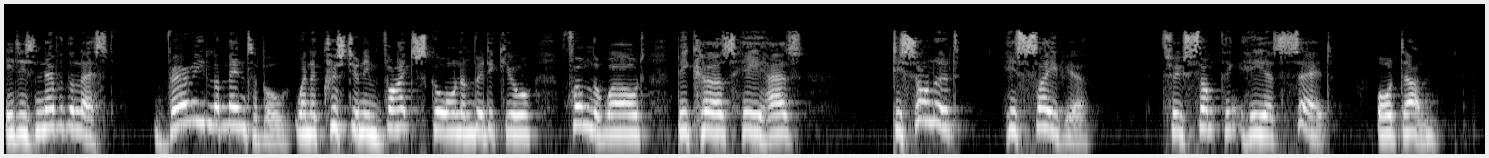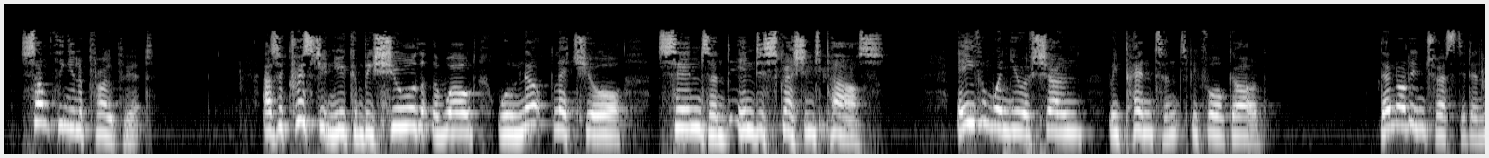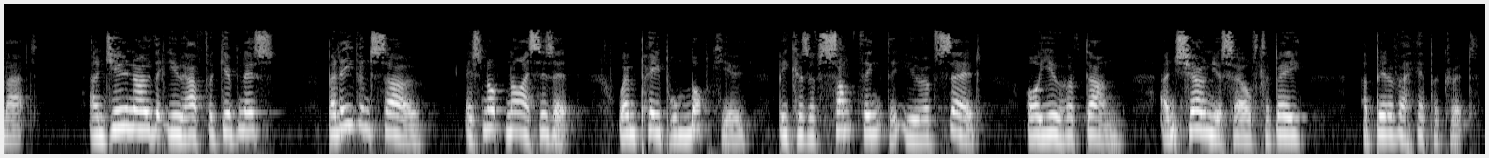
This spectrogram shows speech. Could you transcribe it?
it is nevertheless very lamentable when a Christian invites scorn and ridicule from the world because he has dishonored his Saviour through something he has said or done. Something inappropriate. As a Christian, you can be sure that the world will not let your sins and indiscretions pass, even when you have shown repentance before God. They're not interested in that and you know that you have forgiveness. But even so, it's not nice, is it, when people mock you because of something that you have said or you have done and shown yourself to be a bit of a hypocrite.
